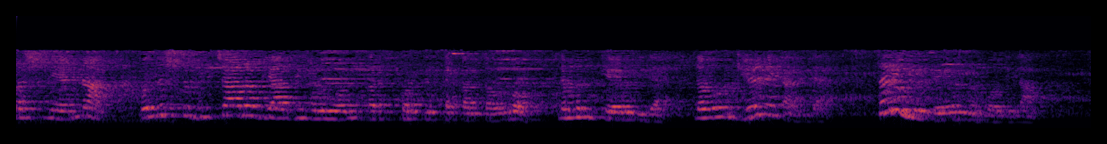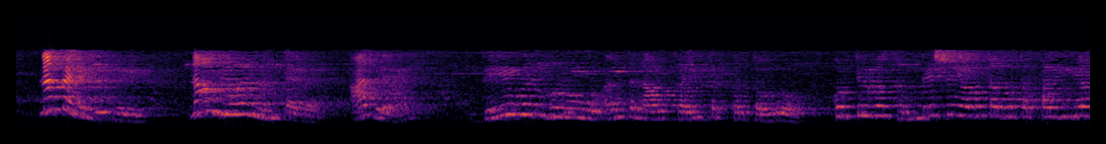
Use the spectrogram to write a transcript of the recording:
ಪ್ರಶ್ನೆಯನ್ನ ಒಂದಷ್ಟು ವಿಚಾರ ವ್ಯಾಧಿಗಳು ಅಂತ ಕರೆಸ್ಕೊಳ್ತಿರ್ತಕ್ಕಂಥವ್ರು ನಮ್ಮನ್ನು ಕೇಳೋದಿದೆ ನಾವು ಅವ್ರಿಗೆ ಹೇಳ್ಬೇಕಾಗಿದೆ ಸರಿ ನೀವು ದೇವರು ನಂಬೋದಿಲ್ಲ ನಂಬೇಡಿ ಹೇಳಿ ನಾವು ದೇವರು ನಂಬ್ತೇವೆ ಆದ್ರೆ ದೇವರುಗಳು ಅಂತ ನಾವು ಕರೀತಕ್ಕಂಥವ್ರು ಕೊಟ್ಟಿರುವ ಸಂದೇಶ ಯಾವತ್ತಾದ್ರೂ ತಪ್ಪಾಗಿದೆಯಾ?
